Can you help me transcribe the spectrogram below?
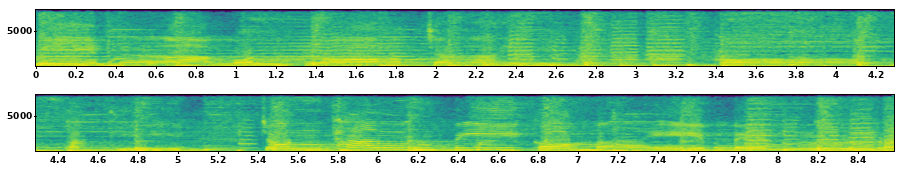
มีหน้ามนต์ปลอบใจกอดสักที จนทั้งปีก็ไม่เป็นไร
